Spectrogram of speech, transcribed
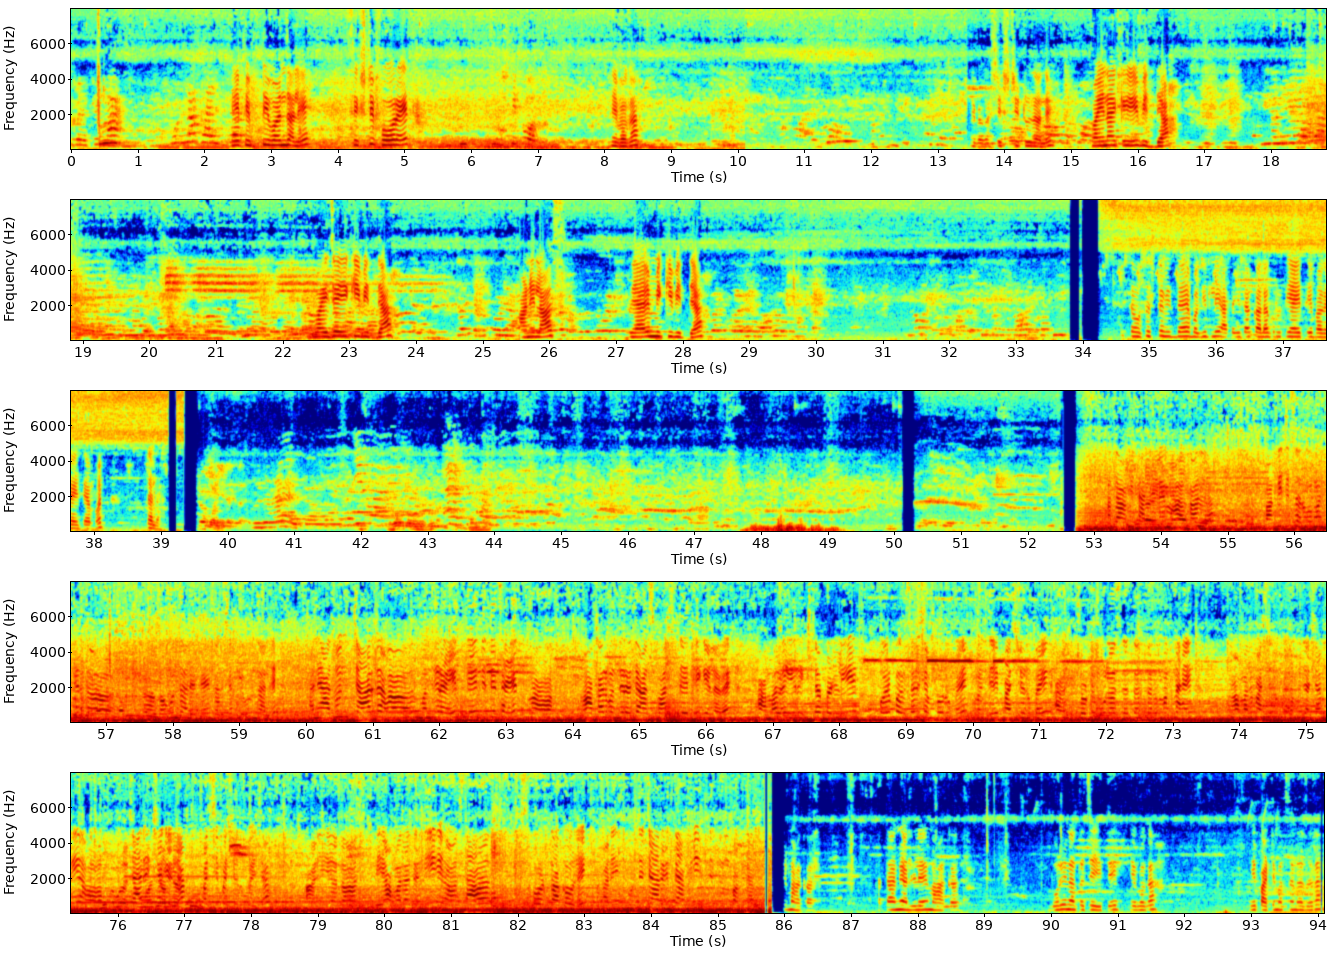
हे फिफ्टी वन झाले. सिक्स्टी फोर आहेत हे बघा. बघा सिक्स्टी टू झाले वैनाकी विद्या. वैजयिकी विद्या. आणि लास्ट व्यायामिकी विद्या. चौसष्ट विद्या आहे बघितली. आता इथं कलाकृती आहे ते बघायचे आपण. चला. आता आम्ही चाललेलो आहे महाकालला. बाकीचे सर्व मंदिर बघून झाले ते दर्शन घेऊन झाले. आणि अजून चार दहा मंदिर आहेत. ते तिथेच आहेत. महाकाल मंदिराच्या आसपास ते ते घेणार आहे. आम्हाला ही रिक्षा पडली. पर पर्सन शंभर पाचशे रुपये आणि छोटे मुलं असलं तर तर मग नाही. आम्हाला पाचशे रुपये म्हणजे अशा मी चार रिक्षा गेल्या पाचशे पाचशे रुपयाच्या. आणि आता हे आम्हाला त्यांनी सहा स्पॉट दाखवले. आणि पुढचे चार आहेत ते आम्ही तिथून बघणार. महाकाळ आता आम्ही आलेलो आहे महाकाळ भोलेनाथाच्या इथे. हे बघा. हे पाठीमागचा नजारा.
